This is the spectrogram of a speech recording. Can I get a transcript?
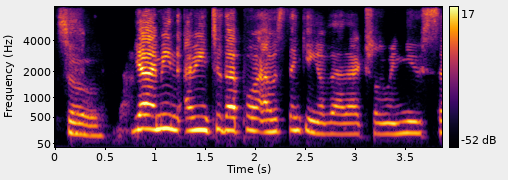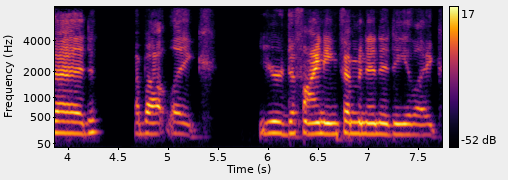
so yeah, I mean, I mean, to that point, I was thinking of that actually when you said about like you're defining femininity like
